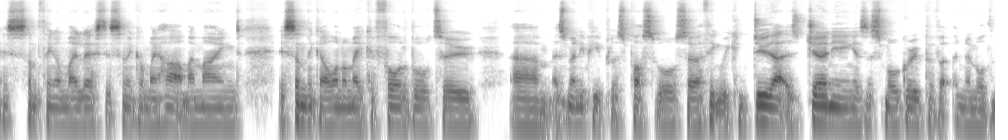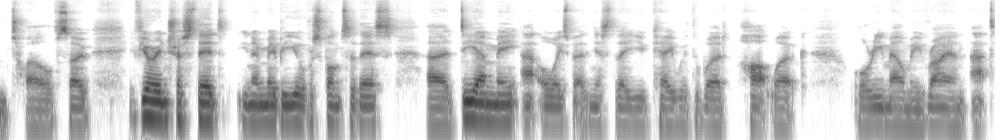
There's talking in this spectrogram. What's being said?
is something on my list. It's something on my heart, my mind. It's something I want to make affordable to um, as many people as possible. So I think we can do that as journeying as a small group of uh, no more than 12. So if you're interested, you know, maybe you'll respond to this. Uh, DM me at always better than yesterday UK with the word heartwork or email me ryan at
